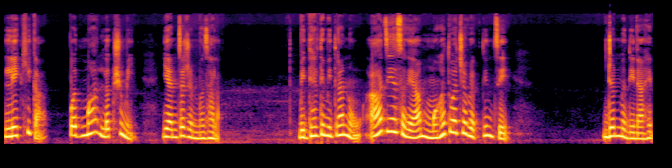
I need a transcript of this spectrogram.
लेखिका पद्मा लक्ष्मी यांचा जन्म झाला. विद्यार्थी मित्रांनो आज या सगळ्या महत्त्वाच्या व्यक्तींचे जन्मदिन आहेत.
